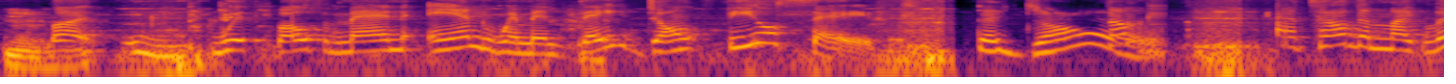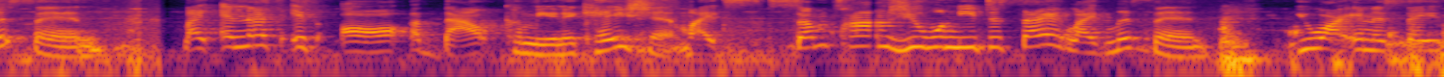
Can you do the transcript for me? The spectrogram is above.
Hmm. But with both men and women, they don't feel safe. They don't. Some, I tell them like, listen, like, and that's it's all about communication. Like sometimes you will need to say, like, listen, you are in a safe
